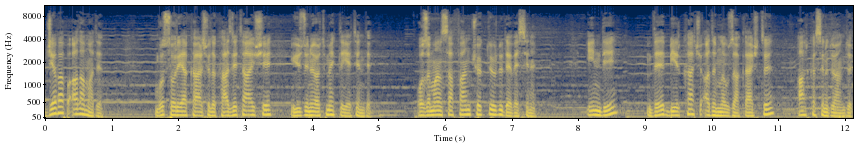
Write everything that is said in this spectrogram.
Cevap alamadı. Bu soruya karşılık Hazreti Ayşe yüzünü örtmekle yetindi. O zaman Safvan çöktürdü devesini. İndi ve birkaç adımla uzaklaştı, arkasını döndü.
